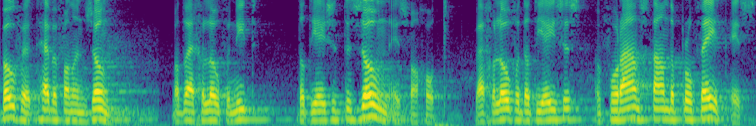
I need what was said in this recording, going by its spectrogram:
boven het hebben van een zoon. Want wij geloven niet dat Jezus de zoon is van God. Wij geloven dat Jezus een vooraanstaande profeet is.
